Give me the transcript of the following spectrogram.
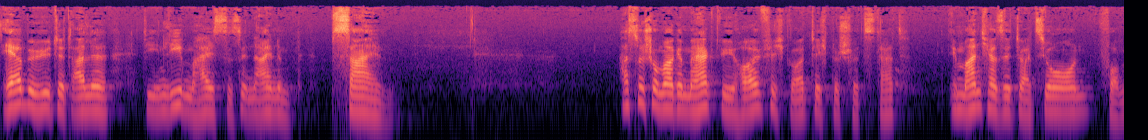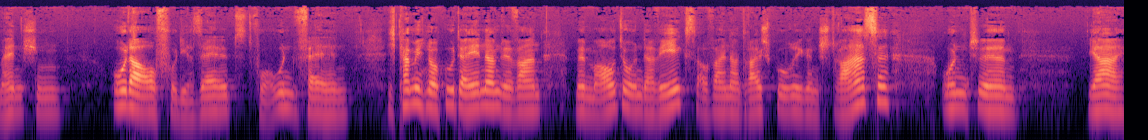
Er behütet alle, die ihn lieben, heißt es in einem Psalm. Hast du schon mal gemerkt, wie häufig Gott dich beschützt hat? In mancher Situation vor Menschen oder auch vor dir selbst, vor Unfällen. Ich kann mich noch gut erinnern, wir waren mit dem Auto unterwegs auf einer dreispurigen Straße und ähm, ja,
